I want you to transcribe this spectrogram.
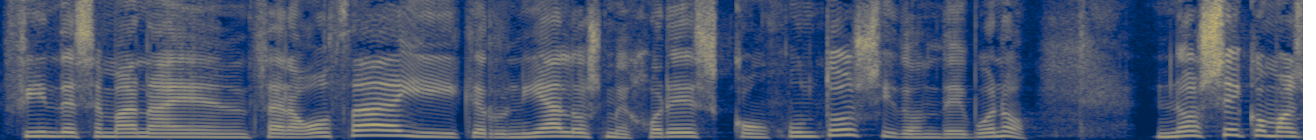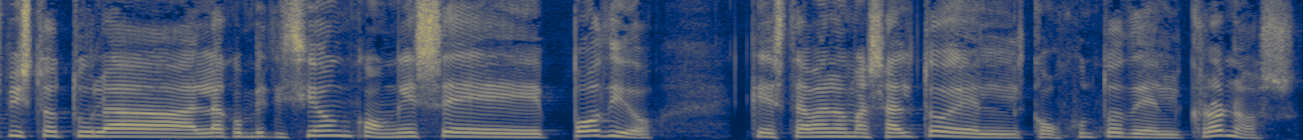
fin de semana en Zaragoza y que reunía los mejores conjuntos y donde, bueno, no sé cómo has visto tú la, la competición con ese podio que estaba en lo más alto el conjunto del Cronos.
